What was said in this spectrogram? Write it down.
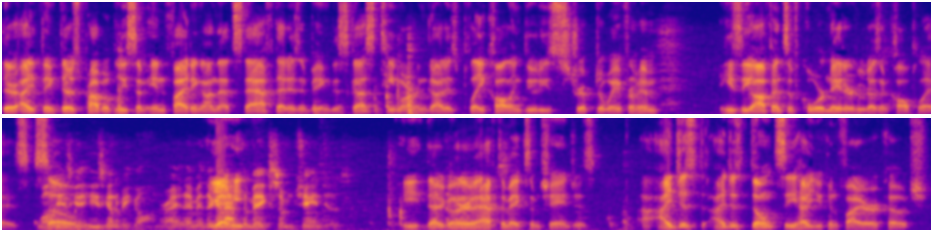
there I think there's probably some infighting on that staff that isn't being discussed. Tee Martin got his play calling duties stripped away from him. He's the offensive coordinator who doesn't call plays. Well, so, he's, he's going to be gone, right? I mean, they're yeah, going to have to make some changes. He, they're going to have to make some changes. I just I just don't see how you can fire a coach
